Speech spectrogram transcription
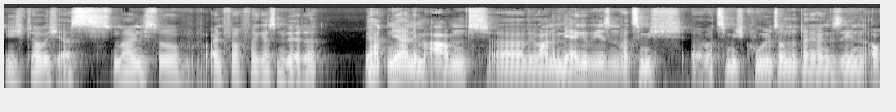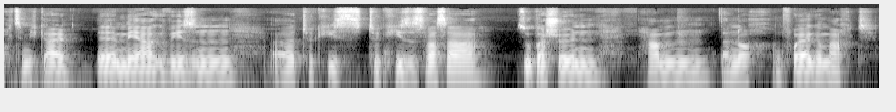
die ich glaube ich erst mal nicht so einfach vergessen werde. Wir hatten ja an dem Abend, äh, wir waren im Meer gewesen, war ziemlich, äh, war ziemlich cool, Sonnenuntergang gesehen, auch ziemlich geil. Äh, Im Meer gewesen, äh, türkis, türkises Wasser, super schön. Haben dann noch ein Feuer gemacht,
